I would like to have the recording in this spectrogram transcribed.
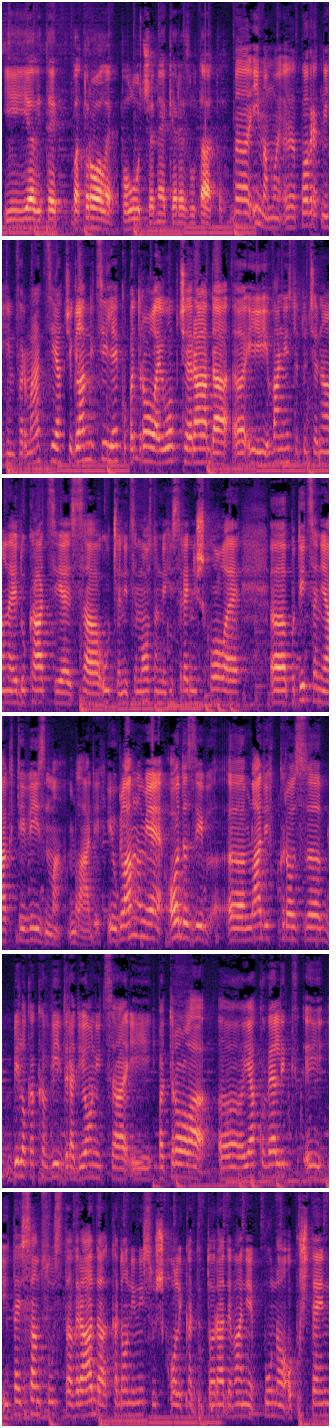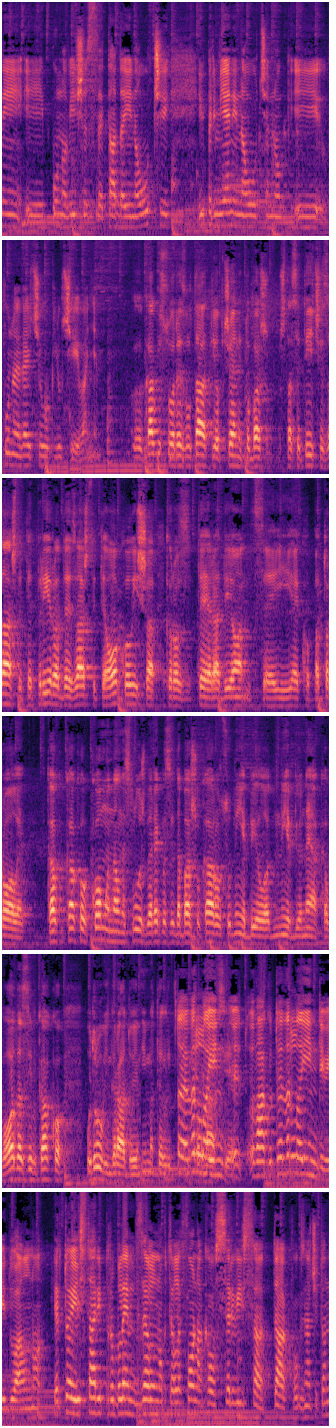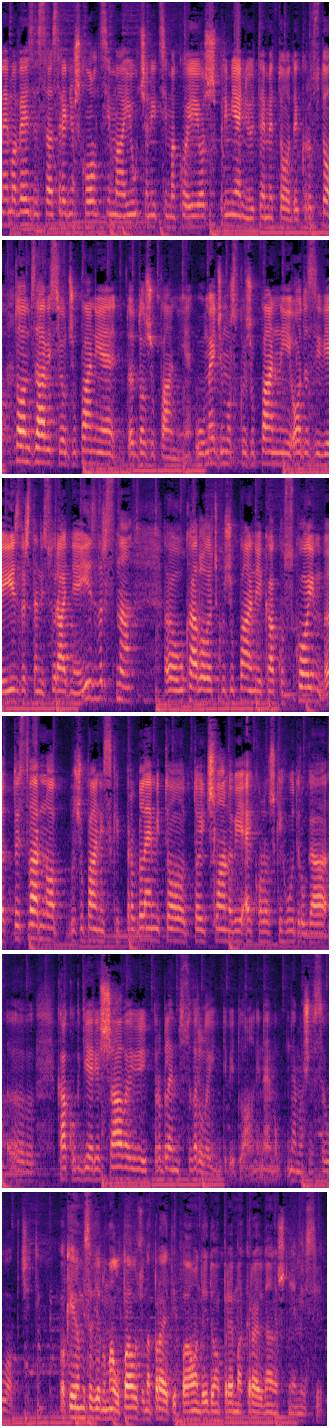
i je li te patrole poluče neke rezultate? E, imamo e, povratnih informacija. Znači, glavni cilj Eko patrola i uopće rada e, i van institucionalne edukacije sa učenicima osnovnih i srednjih škola je poticanje aktivizma mladih. I uglavnom je odaziv mladih kroz bilo kakav vid radionica i patrola jako velik i, i taj sam sustav rada kad oni nisu u školi, kad to rade van je puno opušteniji i puno više se tada i nauči i primjeni naučenog i puno je veće uključivanje. Kakvi su rezultati općenito baš što se tiče zaštite prirode, zaštite okoliša kroz te radionice i ekopatrole? Kako, kako komunalne službe, rekli ste da baš u Karlovcu nije, bilo, nije bio nekakav odaziv, kako u drugim gradovima imate li to je vrlo ovako, to je vrlo individualno, jer to je i stari problem zelenog telefona kao servisa takvog, znači to nema veze sa srednjoškolcima i učenicima koji još primjenjuju te metode kroz to. To vam zavisi od županije do županije. U Međimurskoj županiji odaziv je izvrstan i suradnja je izvrsna, u Karlovačkoj županiji, kako s kojim. E, to je stvarno županijski problem i to, to i članovi ekoloških udruga e, kako gdje rješavaju i problemi su vrlo individualni, ne, ne može se uopćiti. Ok, mi sad jednu malu pauzu napraviti pa onda idemo prema kraju današnje emisije.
